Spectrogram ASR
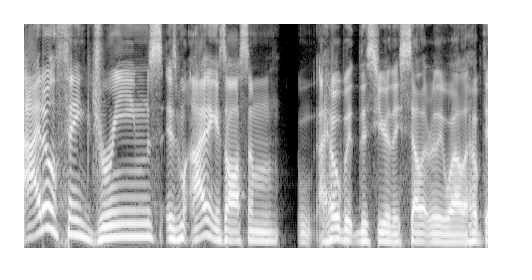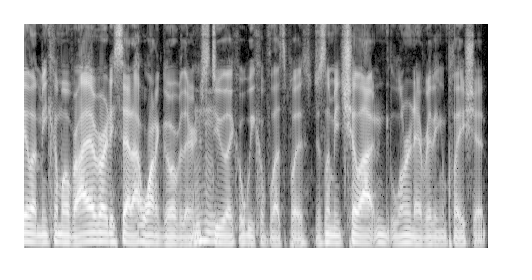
I don't think Dreams is. I think it's awesome. I hope it this year they sell it really well. I hope they let me come over. I've already said I want to go over there and just mm-hmm. do like a week of Let's Plays. Just let me chill out and learn everything and play shit.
